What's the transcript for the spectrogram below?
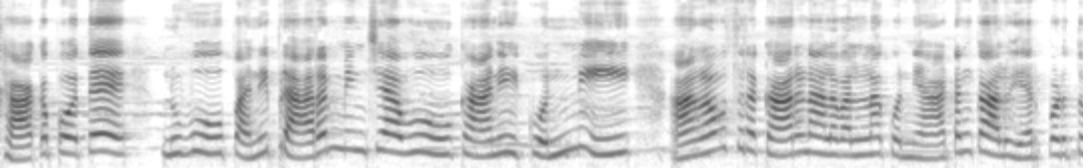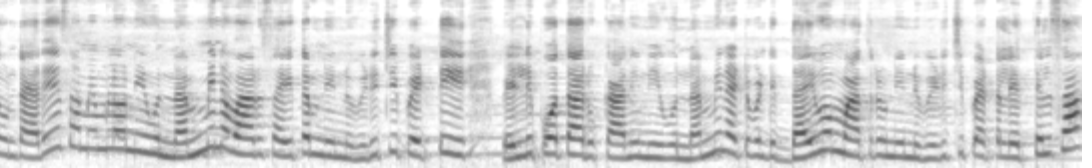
కాకపోతే నువ్వు పని ప్రారంభించావు కానీ కొన్ని అనవసర కారణాల వలన కొన్ని ఆటంకాలు ఏర్పడుతూ ఉంటాయి. అదే సమయంలో నీవు నమ్మిన వారు సైతం నిన్ను విడిచిపెట్టి వెళ్ళిపోతారు కానీ నీవు నమ్మినటువంటి దైవం మాత్రం నిన్ను విడిచిపెట్టలేదు. తెలుసా?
